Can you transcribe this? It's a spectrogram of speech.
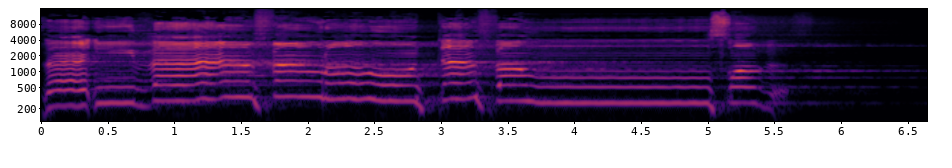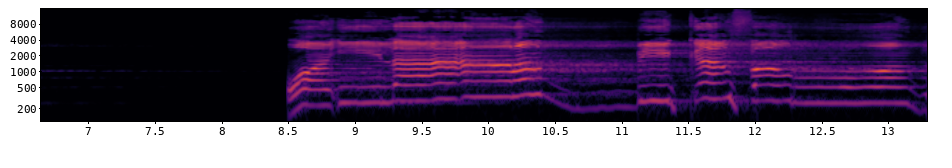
فإذا فانصب وإلى ربك فارغب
